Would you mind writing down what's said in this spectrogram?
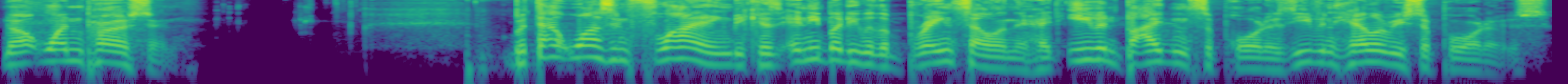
not one person. But that wasn't flying because anybody with a brain cell in their head, even Biden supporters, even Hillary supporters,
